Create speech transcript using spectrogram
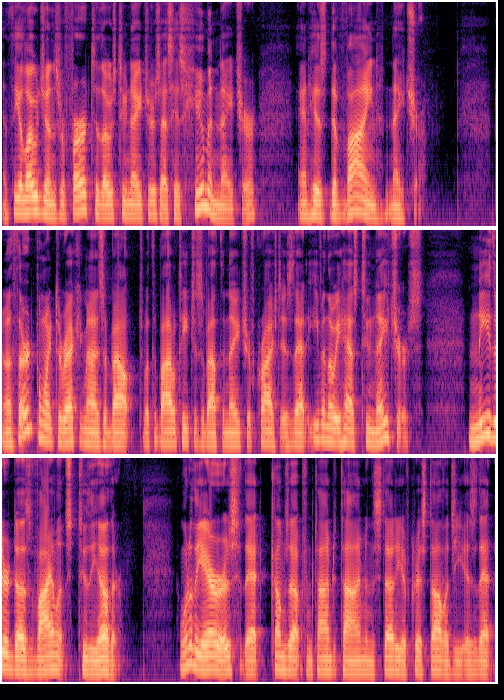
And theologians refer to those two natures as his human nature and his divine nature. Now, a third point to recognize about what the Bible teaches about the nature of Christ is that even though he has two natures, neither does violence to the other. One of the errors that comes up from time to time in the study of Christology is that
